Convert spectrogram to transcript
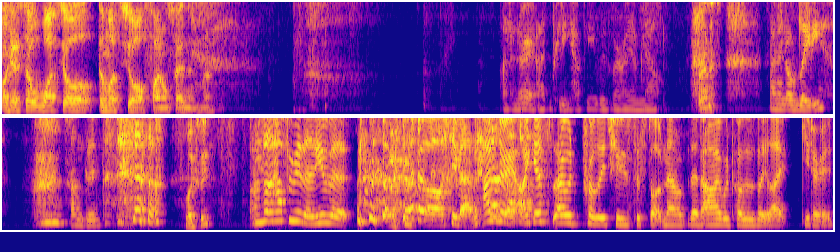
Okay, so what's your then what's your final say then? man? i don't know i'm pretty happy with where i am now Brandon? i'm an old lady i'm good Lexi? I'm not happy with any of it. oh too bad I don't know. I guess I would probably choose to stop now. Then I would probably like, you know,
